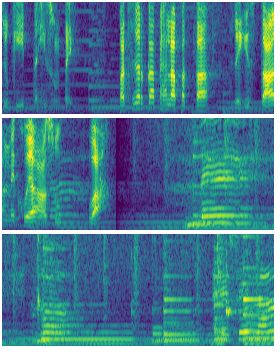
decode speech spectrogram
जो गीत नहीं सुनते। पतझर का पहला पत्ता रेगिस्तान में खोया आँसू, वाह। ऐसे ना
